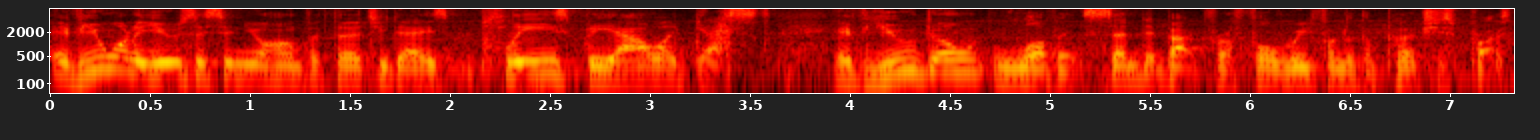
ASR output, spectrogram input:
If you want to use this in your home for 30 days, please be our guest. If you don't love it, send it back for a full refund of the purchase price.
